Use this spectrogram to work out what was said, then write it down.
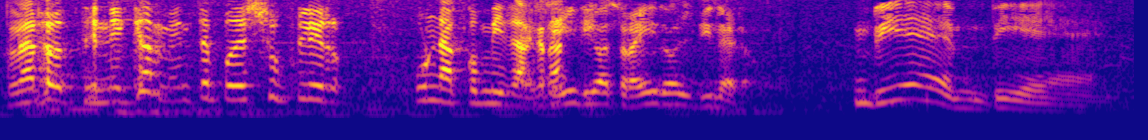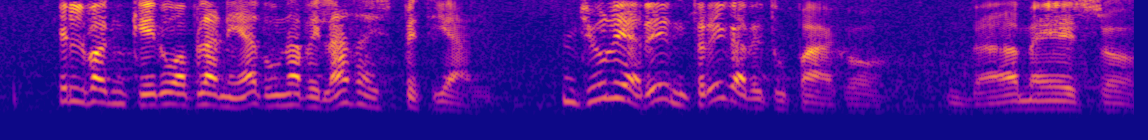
Claro, técnicamente puedes suplir una comida gratis. Presidio ha traído el dinero. Bien, bien. El banquero ha planeado una velada especial. Yo le haré entrega de tu pago. Dame eso.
